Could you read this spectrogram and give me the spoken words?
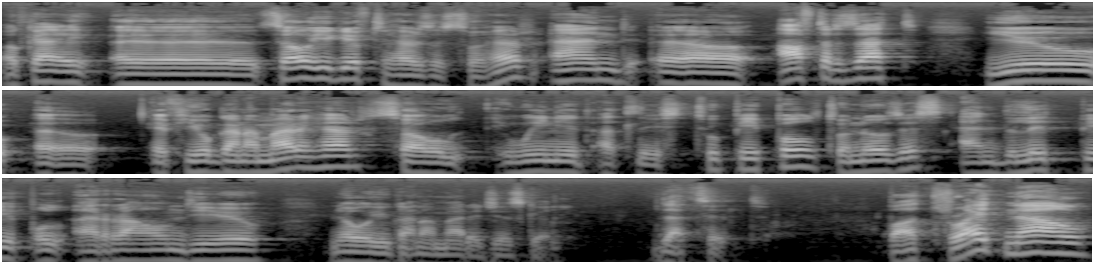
Okay, uh, so you give to her this to her, and uh, after that, you, uh, if you're gonna marry her, so we need at least two people to know this, and let people around you know you're gonna marry this girl. That's it. But right now,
